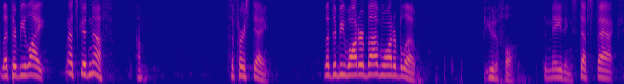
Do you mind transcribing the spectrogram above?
let there be light. That's good enough. Um, it's the first day. Let there be water above and water below. Beautiful. It's amazing. Steps back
